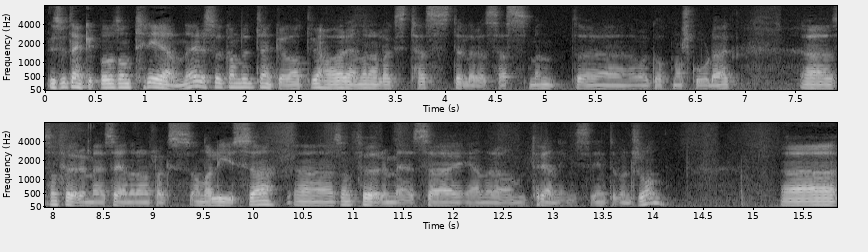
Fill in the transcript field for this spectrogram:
Hvis vi tenker på sånn trener, så kan du tenke deg at vi har en eller annen slags test eller assessment, eh, det var et godt norsk ord der, som fører med seg en eller annen slags analyse. Eh, som fører med seg en eller annen treningsintervensjon. Eh,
